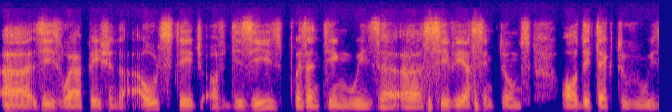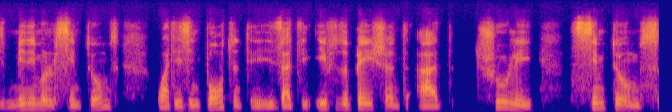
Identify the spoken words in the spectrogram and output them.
Uh, these were patients at all stage of disease presenting with uh, uh, severe symptoms or detected with minimal symptoms. What is important is that if the patient had truly symptoms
